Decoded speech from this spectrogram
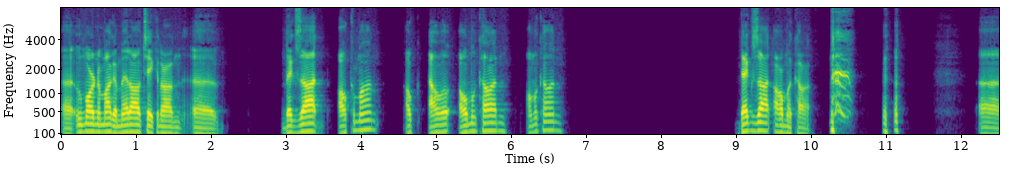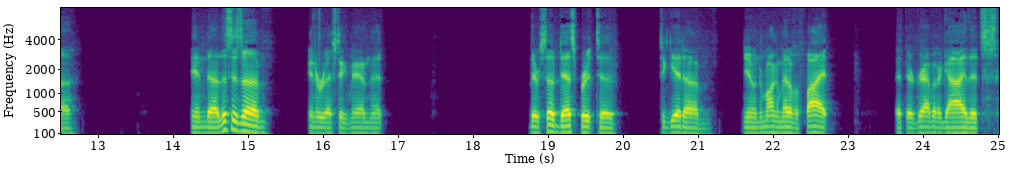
uh, Umar Nurmagomedov taking on uh, Bekzat Alkaman, Al- Al- Almakhan, Almakhan, Bekzat Almakhan. uh, and uh, this is a interesting, man. That they're so desperate to to get um you know Nurmagomedov a fight that they're grabbing a guy that's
